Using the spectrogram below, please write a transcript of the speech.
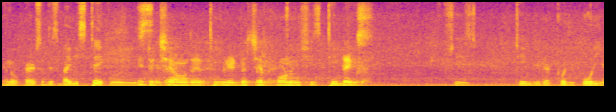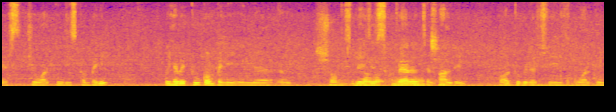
hello friends so this by mistake we এটা হচ্ছে আমাদের গ্রেট ব্যাচের ফোন she's team ডেক্স leader she's team leader 24 years she work in this company we have a two company in uh, uh, সব This place is Clarence and আচ্ছা। Aldi. All together she is working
